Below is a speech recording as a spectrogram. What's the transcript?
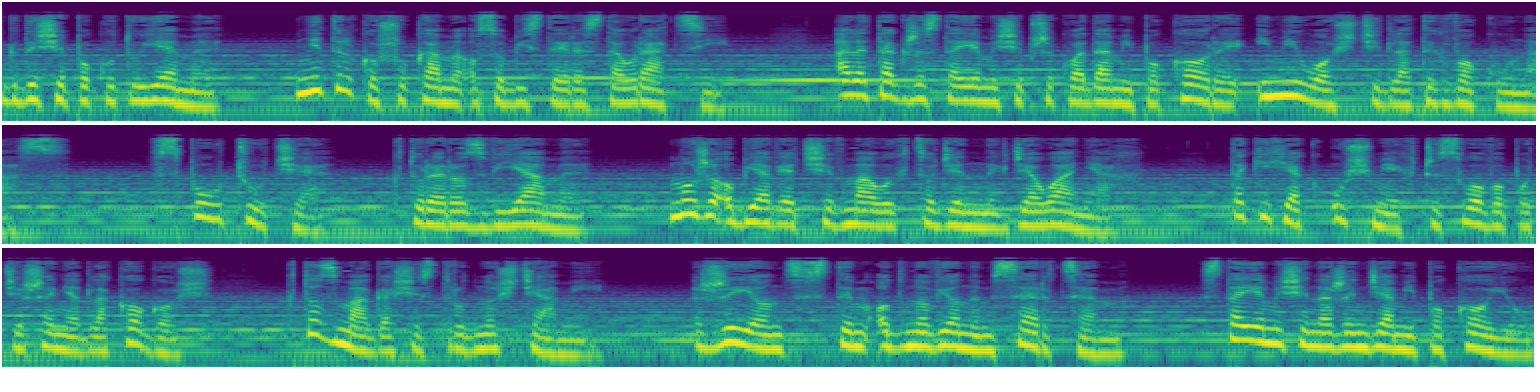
gdy się pokutujemy, nie tylko szukamy osobistej restauracji, ale także stajemy się przykładami pokory i miłości dla tych wokół nas. Współczucie, które rozwijamy, może objawiać się w małych codziennych działaniach, takich jak uśmiech czy słowo pocieszenia dla kogoś, kto zmaga się z trudnościami. Żyjąc z tym odnowionym sercem, stajemy się narzędziami pokoju,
